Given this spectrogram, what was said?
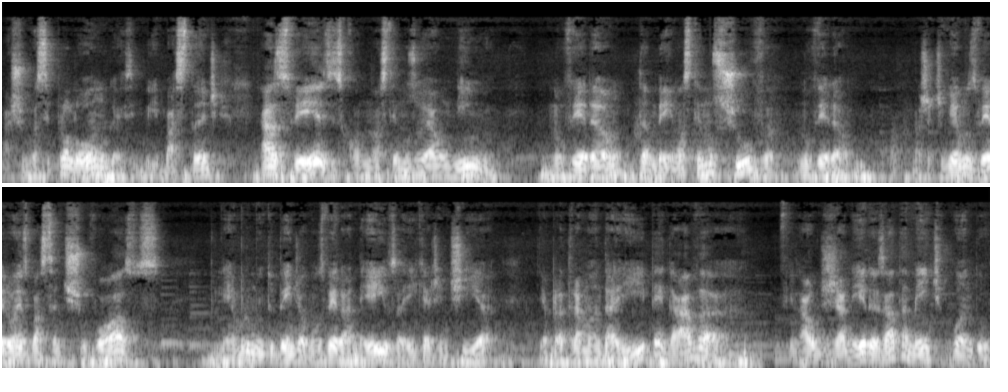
a chuva se prolonga e bastante. Às vezes, quando nós temos o El Ninho no verão, também nós temos chuva no verão. Nós já tivemos verões bastante chuvosos. Lembro muito bem de alguns veraneios aí que a gente ia, ia para Tramandaí e pegava final de janeiro, exatamente quando,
